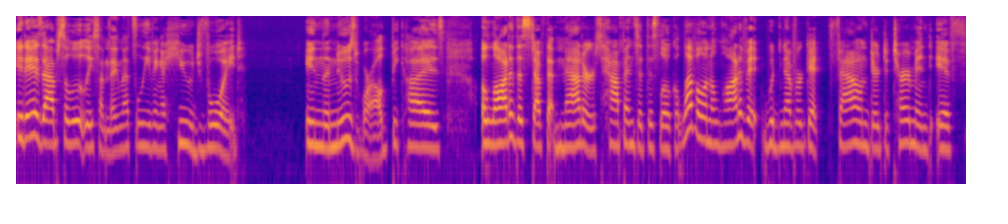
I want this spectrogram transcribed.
it is absolutely something that's leaving a huge void in the news world because a lot of the stuff that matters happens at this local level and a lot of it would never get found or determined if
